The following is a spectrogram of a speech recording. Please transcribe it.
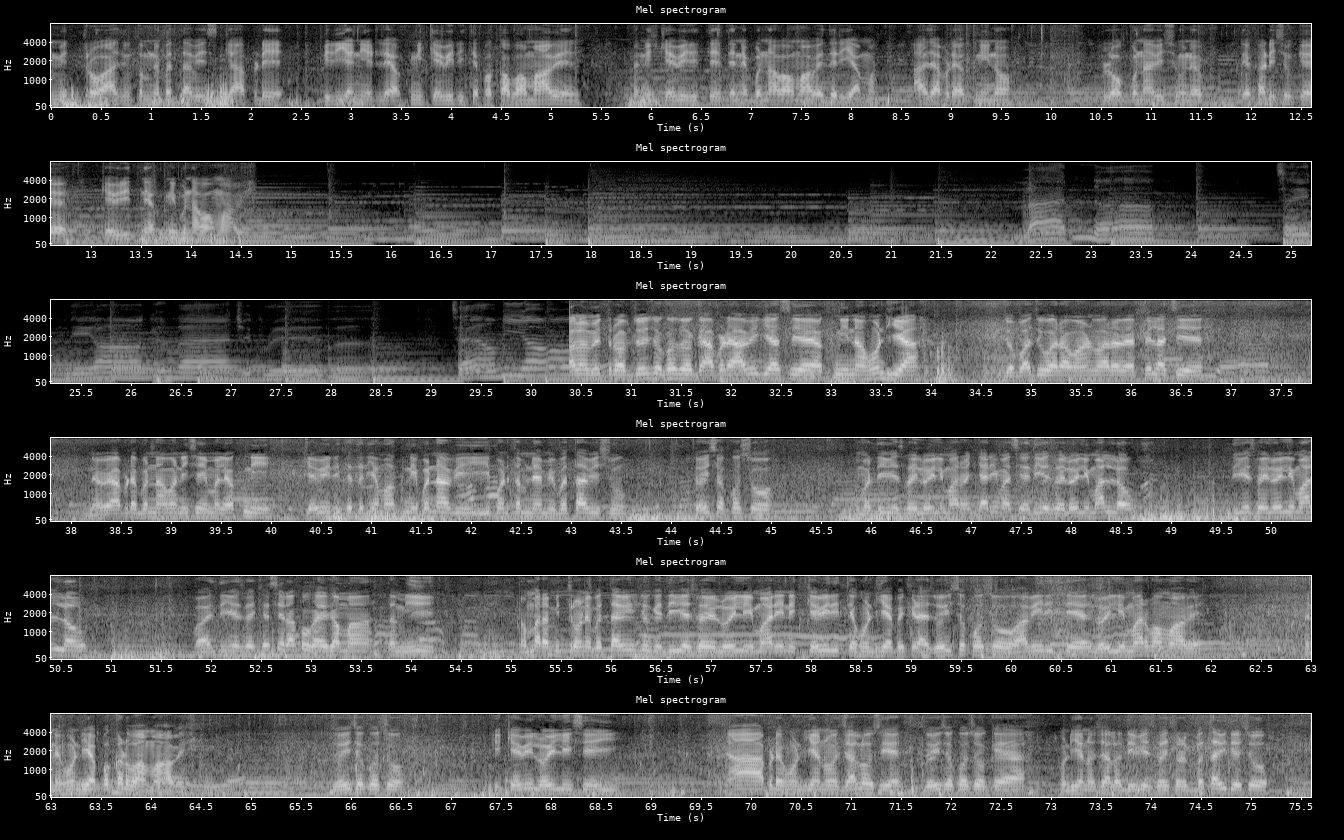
મિત્રો, આજ હું તમને બતાવીશ કે આપણે બિરયાની એટલે અગ્નિ કેવી રીતે પકાવવામાં આવે અને કેવી રીતે તેને બનાવવામાં આવે દરિયામાં. આજ આપણે અગ્નિનો બ્લોગ બનાવીશું અને દેખાડીશું કે કેવી રીતની અગ્નિ બનાવવામાં આવે. હાલો મિત્રો આપ જોઈ શકો છો કે આપણે આવી ગયા છીએ અગ્નિના હોંઢિયા. જો બાજુવાળા વાણવાળા આપેલા છે ને હવે આપણે બનાવવાની છે એમાં અખની કેવી રીતે દરિયામાં અગ્નિ બનાવવી એ પણ તમને અમે બતાવીશું. જોઈ શકો છો. અમારે દિવેશભાઈ લોહીલી મારવાની ચારીમાં છે. દિવેશભાઈ લોહીલી માલ લઉં. દિવેશભાઈ લોહીલી માલ લઉં. બસ દિવેશભાઈ ખેસે રાખો ખાઈ ગામાં તમે ઈ અમારા મિત્રોને બતાવીશું કે દિવ્યેશભાઈ લોયલી મારીને કેવી રીતે હોંઢિયા પકડ્યા જોઈ શકો છો? આવી રીતે લોયલી મારવામાં આવે અને હોંઢિયા પકડવામાં આવે. જોઈ શકો છો કે કેવી લોયલી છે એ આ આપણે હોંઢિયાનો જાલો છે. જોઈ શકો છો કે આ હોંઢિયાનો જાલો દિવ્યેશભાઈ થોડુંક બતાવી દેશો.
